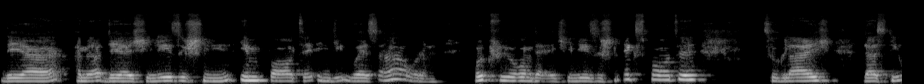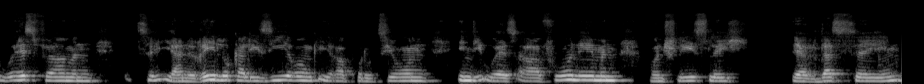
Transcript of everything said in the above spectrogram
der, der chinesischen Importe in die USA oder Rückführung der chinesischen Exporte. Zugleich, dass die US-Firmen eine Relokalisierung ihrer Produktion in die USA vornehmen und schließlich, ja, das äh,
